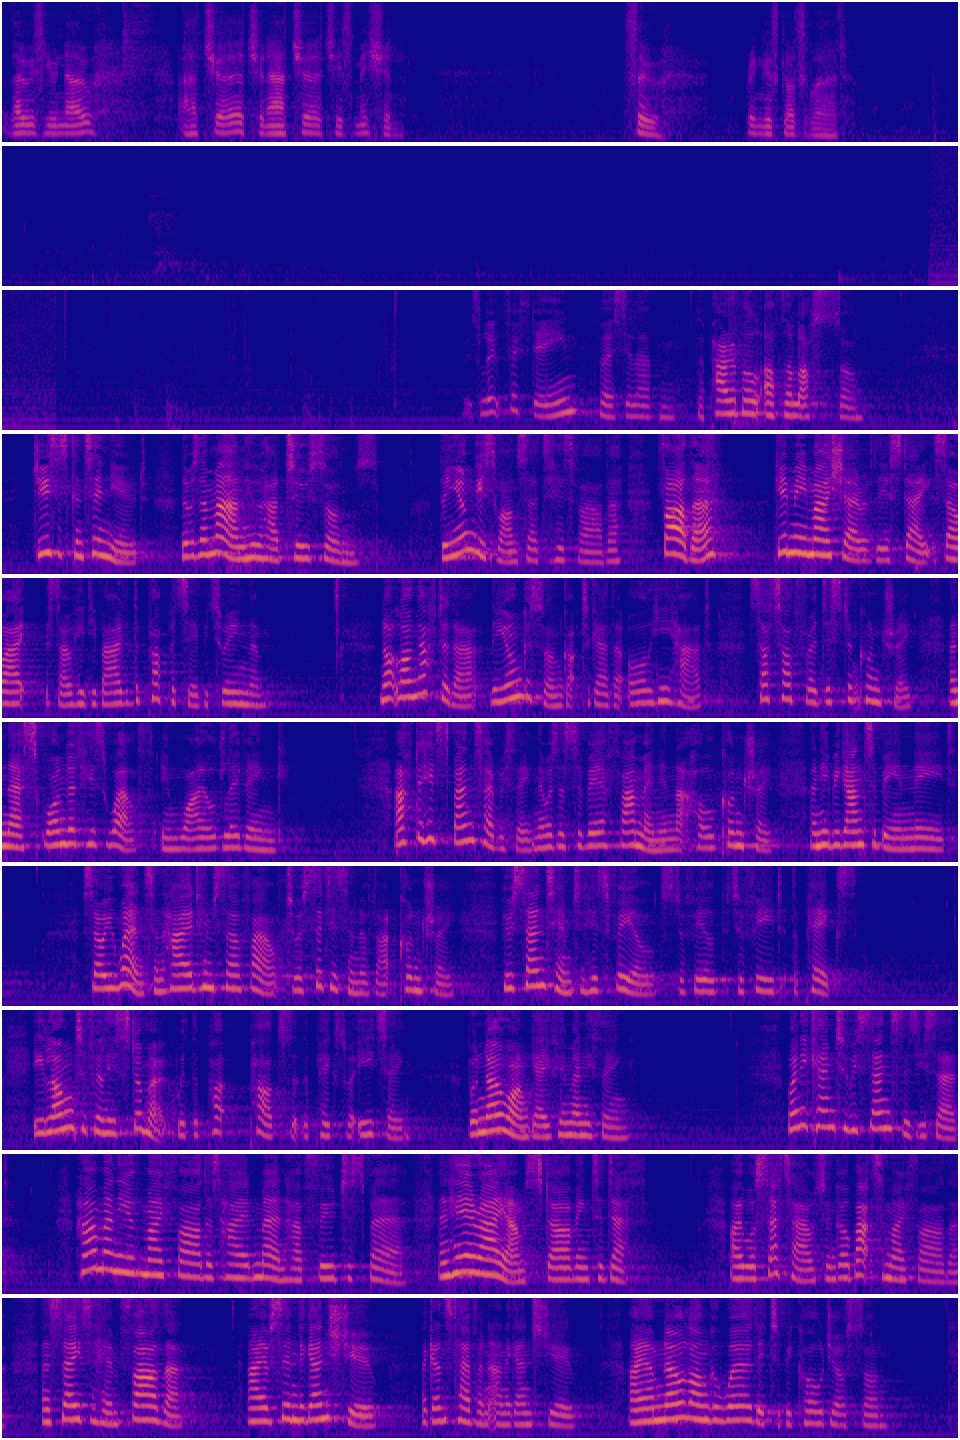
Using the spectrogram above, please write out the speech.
those you know, our church and our church's mission. Sue, bring us God's word. It's Luke 15, verse 11, the parable of the lost son. Jesus continued There was a man who had two sons. The youngest one said to his father, Father, give me my share of the estate. So, I, so he divided the property between them. Not long after that, the younger son got together all he had, set off for a distant country, and there squandered his wealth in wild living. After he'd spent everything, there was a severe famine in that whole country, and he began to be in need. So he went and hired himself out to a citizen of that country, who sent him to his fields to, to feed the pigs. He longed to fill his stomach with the pods that the pigs were eating, but no one gave him anything. When he came to his senses, he said, how many of my father's hired men have food to spare? And here I am starving to death. I will set out and go back to my father and say to him, Father, I have sinned against you, against heaven and against you. I am no longer worthy to be called your son.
